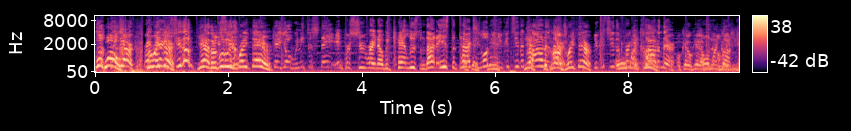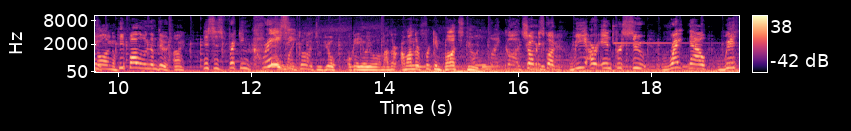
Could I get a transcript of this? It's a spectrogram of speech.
Look, Whoa, there they are. they're right You there. see them? Yeah, they're You literally right there. Okay, yo, we need to stay in pursuit right now. We can't lose them. That is the taxi. Look, yeah. and you can see the Yeah, clown the in there. right there. You can see the Oh freaking clown in there. Okay, okay, Oh I'm my gonna- god, keep following them. Keep following them, dude. All right. This is freaking crazy. Oh my god, dude, yo. Okay, yo, yo, I'm on their, I'm on their freaking butts, dude. Oh my god, Stromedy Squad, we are in pursuit right now with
